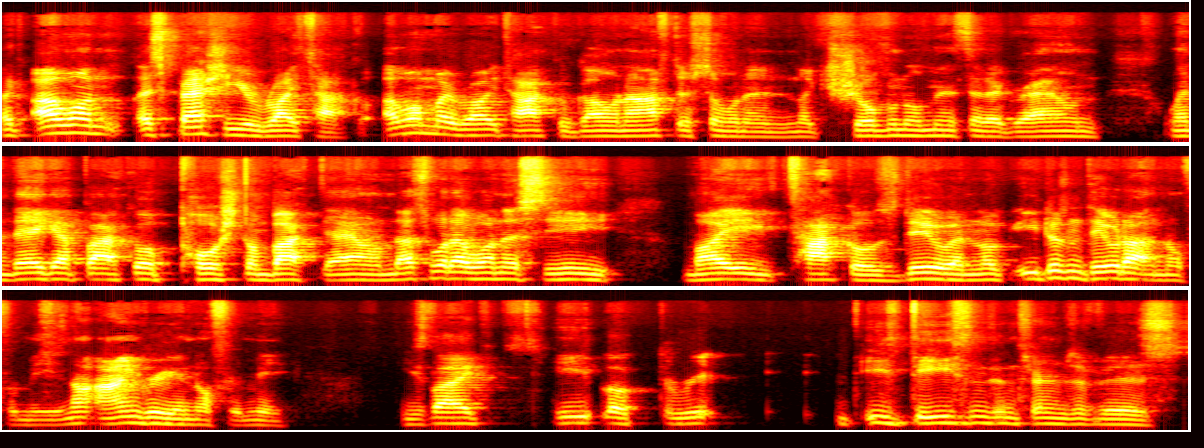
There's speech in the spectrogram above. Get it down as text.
Like I want, especially your right tackle. I want my right tackle going after someone and like shoving them into the ground. When they get back up, push them back down. That's what I want to see my tackles do. And look, he doesn't do that enough for me. He's not angry enough for me. He's like he look the re- he's decent in terms of his,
